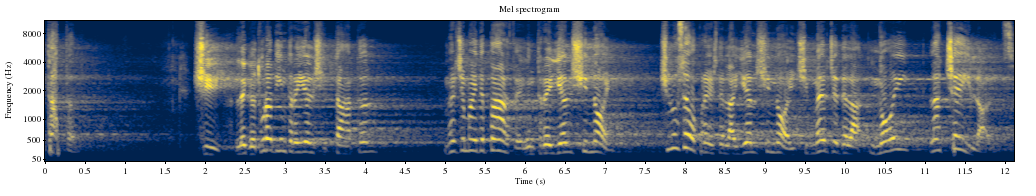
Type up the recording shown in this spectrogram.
Tatăl. Și legătura dintre El și Tatăl merge mai departe, între El și noi. Și nu se oprește la El și noi, ci merge de la noi la ceilalți.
